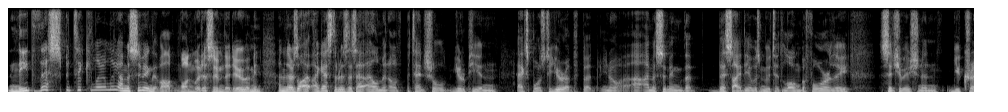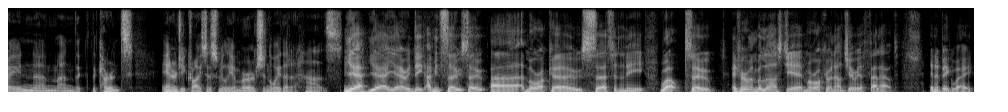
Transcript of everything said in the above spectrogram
need this particularly? I'm assuming that. Well, one would assume they do. I mean, and there's I I guess there is this element of potential European exports to Europe, but you know, I, I'm assuming that this idea was mooted long before the situation in Ukraine um, and the the current energy crisis really emerged in the way that it has. Yeah, yeah, yeah, indeed. I mean, so so uh, Morocco certainly. Well, so if you remember last year, Morocco and Algeria fell out in a big way.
